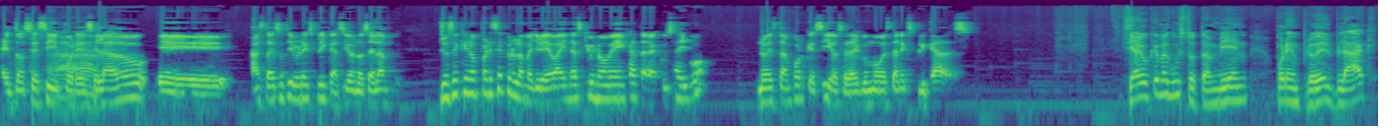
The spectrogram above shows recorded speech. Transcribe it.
Entonces sí, por ese ah. lado, eh, hasta eso tiene una explicación. O sea, yo sé que no parece, pero la mayoría de vainas que uno ve en Hataraku Saibo no están porque sí, o sea, de algún modo están explicadas. Sí, algo que me gustó también, por ejemplo, del Black,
